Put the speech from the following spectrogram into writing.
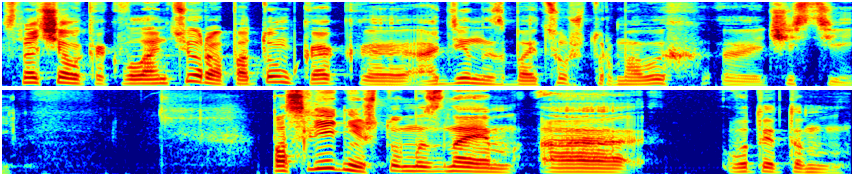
Сначала как волонтер, а потом как э, один из бойцов штурмовых э, частей. Последнее, что мы знаем о вот этом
